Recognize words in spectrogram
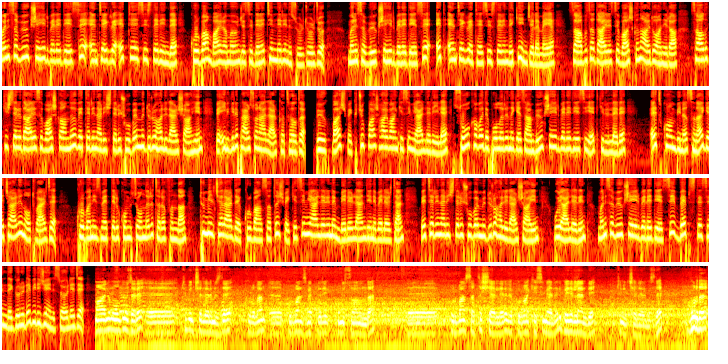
Manisa Büyükşehir Belediyesi entegre et tesislerinde Kurban Bayramı öncesi denetimlerini sürdürdü. Manisa Büyükşehir Belediyesi et entegre tesislerindeki incelemeye Zabıta Dairesi Başkanı Aydoğan İra, Sağlık İşleri Dairesi Başkanlığı Veteriner İşleri Şube Müdürü Halil Erşahin ve ilgili personeller katıldı. Büyükbaş ve küçükbaş hayvan kesim yerleriyle soğuk hava depolarını gezen Büyükşehir Belediyesi yetkilileri et kombinasına geçerli not verdi. Kurban Hizmetleri Komisyonları tarafından tüm ilçelerde kurban satış ve kesim yerlerinin belirlendiğini belirten Veteriner İşleri Şube Müdürü Halil Erşahin, bu yerlerin Manisa Büyükşehir Belediyesi web sitesinde görülebileceğini söyledi. Malum olduğu üzere e, tüm ilçelerimizde kurulan e, Kurban Hizmetleri Komisyonu'nda e, kurban satış yerleri ve kurban kesim yerleri belirlendi bütün ilçelerimizde. Burada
